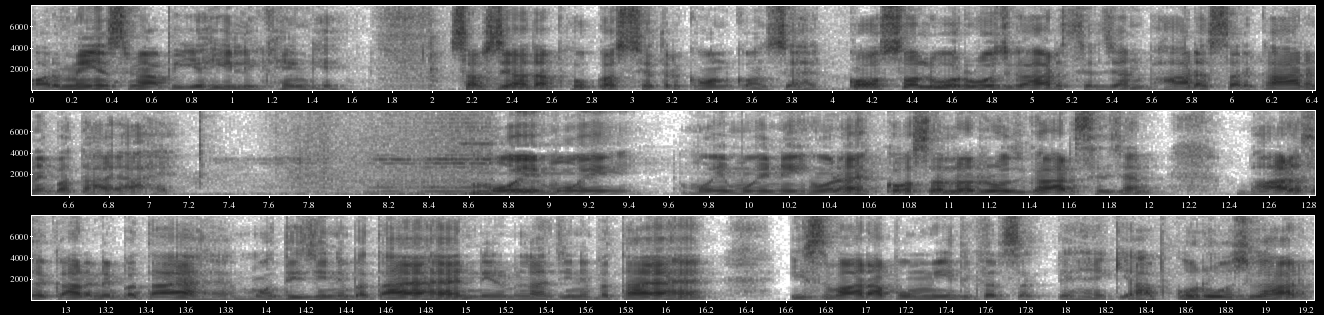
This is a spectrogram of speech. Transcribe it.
और मेंस में आप यही लिखेंगे। सबसे ज़्यादा फोकस क्षेत्र कौन कौन सा है? कौशल व रोज़गार सृजन भारत सरकार ने बताया है। मोए मोए मोए मोए नहीं हो रहा है। कौशल और रोज़गार सृजन भारत सरकार ने बताया है। मोदी जी ने बताया है, निर्मला जी ने बताया है। इस बार आप उम्मीद कर सकते हैं कि आपको रोज़गार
